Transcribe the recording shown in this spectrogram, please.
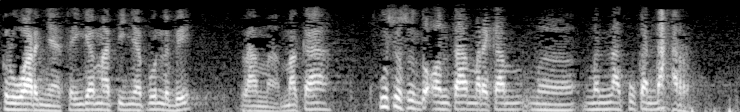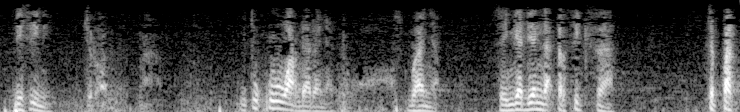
keluarnya sehingga matinya pun lebih lama. Maka khusus untuk onta mereka me melakukan nahar di sini. Nah, itu keluar darahnya banyak sehingga dia nggak tersiksa cepat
